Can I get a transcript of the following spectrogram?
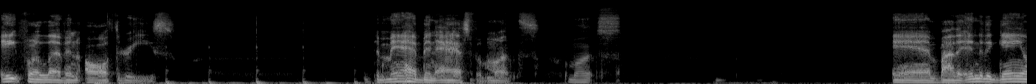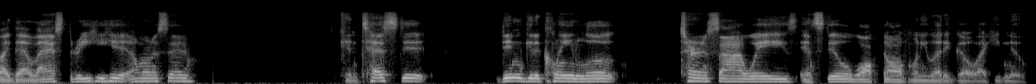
8 for 11 all threes. The man had been asked for months. Months. And by the end of the game, like that last three he hit, I want to say, contested, didn't get a clean look, turned sideways, and still walked off when he let it go, like he knew.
